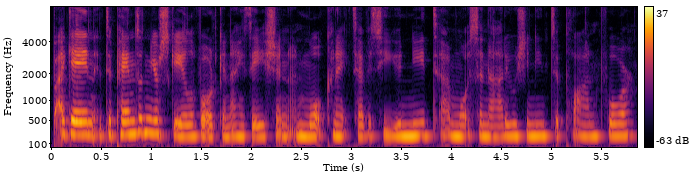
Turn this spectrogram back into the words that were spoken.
But again, it depends on your scale of organisation and what connectivity you need and what scenarios you need to plan for.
